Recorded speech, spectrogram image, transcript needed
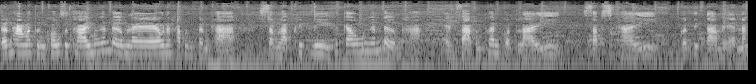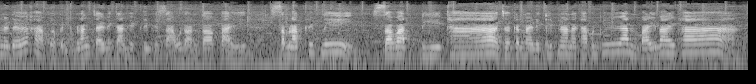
เดินทางมาถึงโค้งสุดท้ายเหมือนเดิมแล้วนะคะเพื่อนๆค่ะสำหรับคลิปนี้คือเก้าเหมือนเดิมค่ะ แอนฝากเพื่อนๆกดไลค์ Subscribe กดติดตามให้แอนนั่นนะเด้อค่ะ เพื่อเป็นกำลังใจในการเฮ็ดคลิปให้สาวดอนต่อไปสำหรับคลิปนี้ สวัสดีค่ะ เจอกันใหม่ในคลิปหน้านะคะเพื่อนๆบ๊ายบายค่ะ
